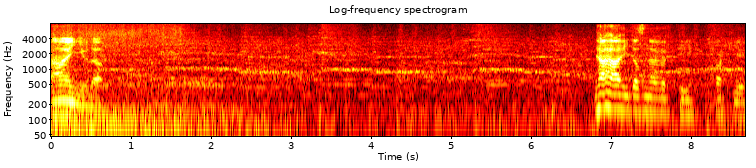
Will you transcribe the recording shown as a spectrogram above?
I knew that. Haha, he doesn't have FP. Fuck you.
